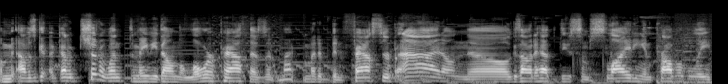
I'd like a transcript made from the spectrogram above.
um, I was I should have went maybe down the lower path as it might, might have been faster, but I don't know, because I would have had to do some sliding and probably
